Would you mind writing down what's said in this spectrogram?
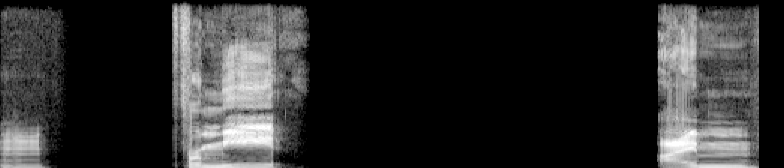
Hmm. for me, I'm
